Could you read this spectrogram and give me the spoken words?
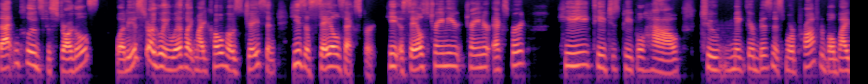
that includes the struggles. What are you struggling with? Like my co-host jason he's a sales expert. He a sales trainer trainer expert. He teaches people how to make their business more profitable by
